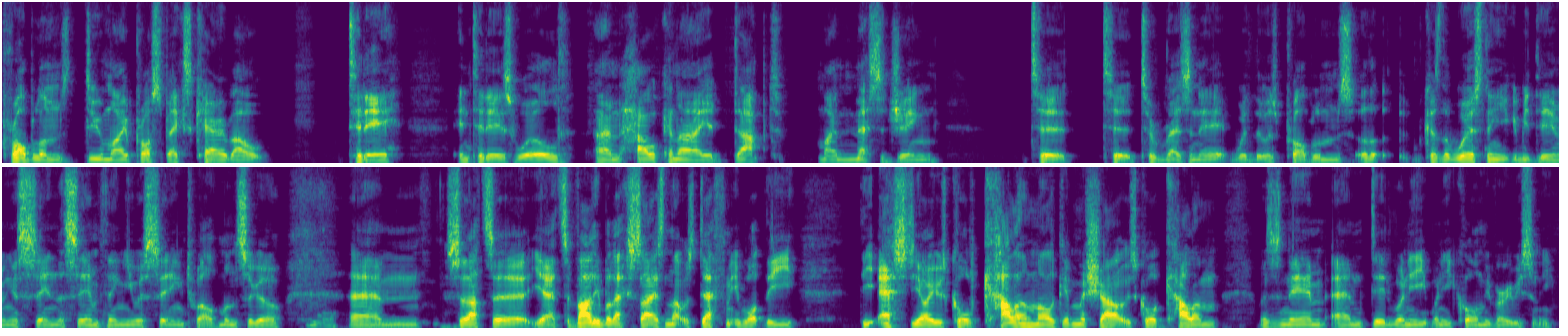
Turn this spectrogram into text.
problems do my prospects care about today in today's world? And how can i adapt my messaging to to to resonate with those problems? Because the worst thing you can be doing is saying the same thing you were saying 12 months ago. Yeah. um so that's a yeah it's a valuable exercise and that was definitely what the the SDR who's called Callum I'll give him a shout who's called Callum was his name um did when he when he called me very recently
